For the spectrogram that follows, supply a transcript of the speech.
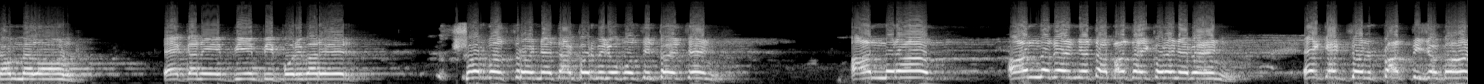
সম্মেলন, এখানে বিএনপি পরিবারের সর্বস্ত্র নেতা কর্মীরা উপস্থিত হয়েছেন। আপনারা আপনাদের নেতা বাছাই করে নেবেন। এক একজন প্রার্থী যখন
